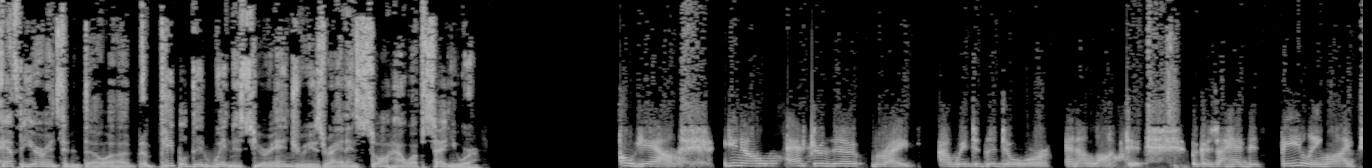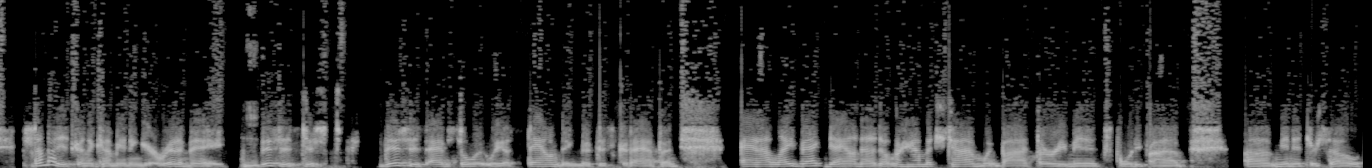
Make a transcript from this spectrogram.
after your incident, though, uh, people did witness your injuries, right, and saw how upset you were. Oh, yeah. You know, after the rape, I went to the door and I locked it because I had this feeling like somebody's going to come in and get rid of me. Mm-hmm. This is just, this is absolutely astounding that this could happen. And I laid back down. I don't know how much time went by 30 minutes, 45 uh, minutes or so,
